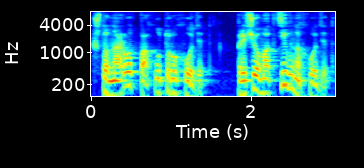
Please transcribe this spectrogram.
что народ по хутору ходит – причем активно ходит.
